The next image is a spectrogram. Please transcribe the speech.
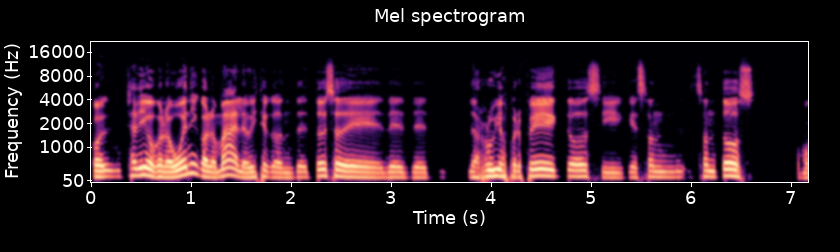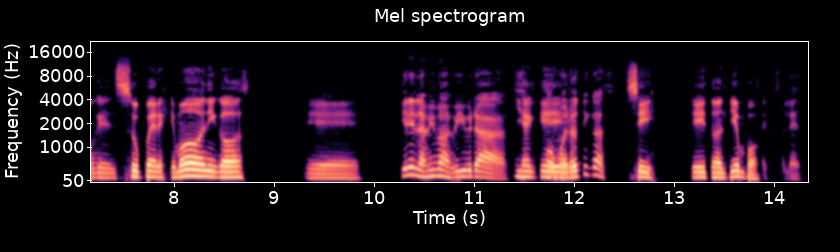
Con- ya digo, con lo bueno y con lo malo, ¿viste? Con todo eso de, de- de los rubios perfectos y que son, son todos como que súper hegemónicos. eh, ¿Tiene las mismas vibras Y al que- homoeróticas? sí, sí, todo el tiempo. Excelente.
